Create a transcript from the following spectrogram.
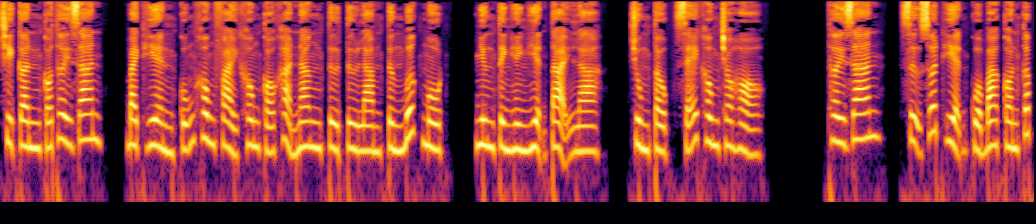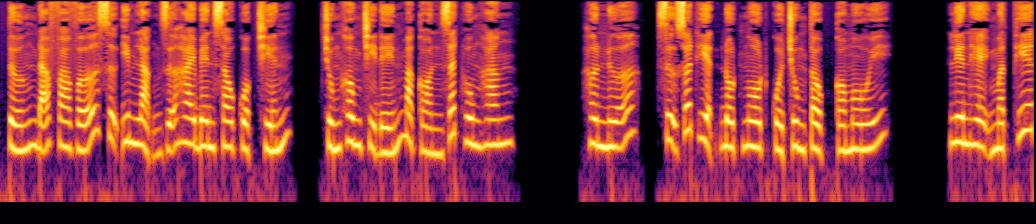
chỉ cần có thời gian, Bạch Hiền cũng không phải không có khả năng từ từ làm từng bước một, nhưng tình hình hiện tại là trùng tộc sẽ không cho họ. Thời gian, sự xuất hiện của ba con cấp tướng đã phá vỡ sự im lặng giữa hai bên sau cuộc chiến, chúng không chỉ đến mà còn rất hung hăng. Hơn nữa, sự xuất hiện đột ngột của trùng tộc có mối liên hệ mật thiết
